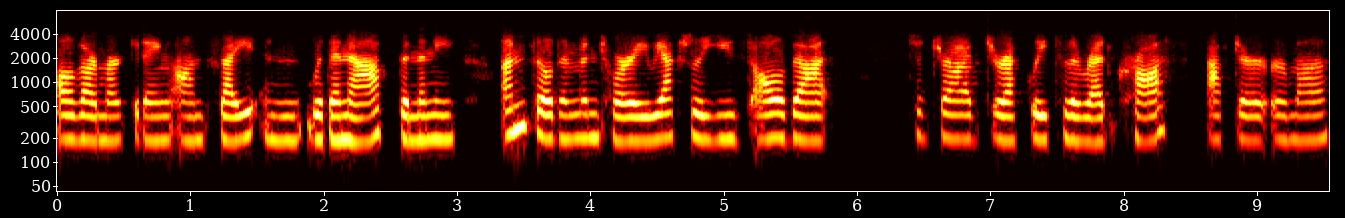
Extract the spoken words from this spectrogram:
all of our marketing on site and within app and any unfilled inventory. We actually used all of that to drive directly to the Red Cross after Irma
